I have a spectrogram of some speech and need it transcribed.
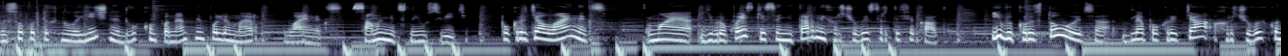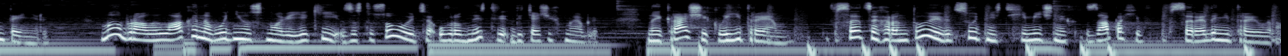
Високотехнологічний двохкомпонентний полімер Linex, саме міцний у світі. Покриття Linex має європейський санітарний харчовий сертифікат і використовується для покриття харчових контейнерів. Ми обрали лаки на водній основі, які застосовуються у виробництві дитячих меблів. Найкращі клеї 3М. Все це гарантує відсутність хімічних запахів всередині трейлера.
